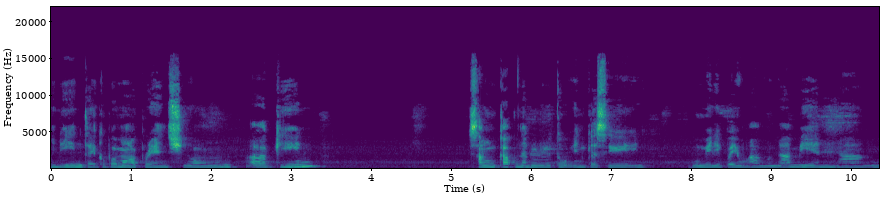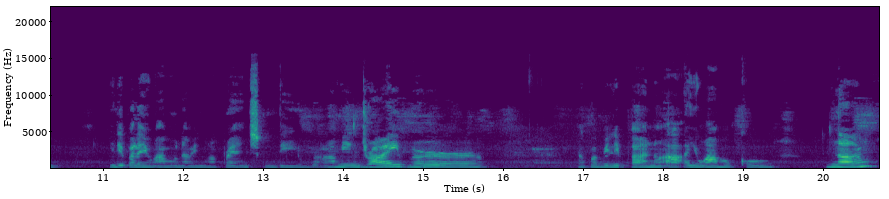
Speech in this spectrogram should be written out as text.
Hinihintay ko pa mga friends yung aking sangkap na lulutuin kasi bumili pa yung amo namin ng hindi pala yung amo namin mga friends, kundi yung aming driver. Nagpabili pa ng uh, yung amo ko ng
